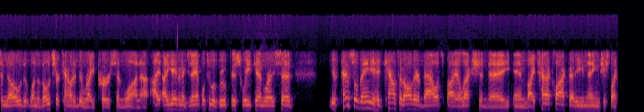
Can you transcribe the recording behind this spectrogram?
to know that when the votes are counted, the right person won. Uh, I, I gave an example to a group this weekend where I said, if Pennsylvania had counted all their ballots by election day and by 10 o'clock that evening, just like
